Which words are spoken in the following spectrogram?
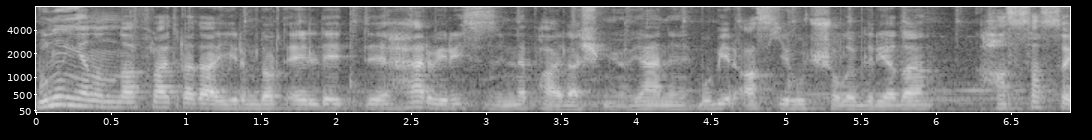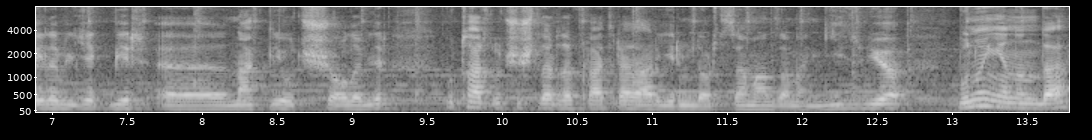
Bunun yanında Flight Radar 24 elde ettiği her veriyi sizinle paylaşmıyor. Yani bu bir askeri uçuş olabilir ya da hassas sayılabilecek bir e, nakliye uçuşu olabilir. Bu tarz uçuşları da Flight Radar 24 zaman zaman gizliyor. Bunun yanında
